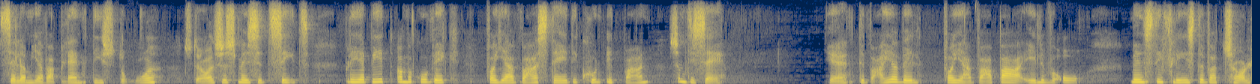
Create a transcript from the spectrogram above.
Selvom jeg var blandt de store, størrelsesmæssigt set, blev jeg bedt om at gå væk, for jeg var stadig kun et barn, som de sagde. Ja, det var jeg vel, for jeg var bare 11 år, mens de fleste var 12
